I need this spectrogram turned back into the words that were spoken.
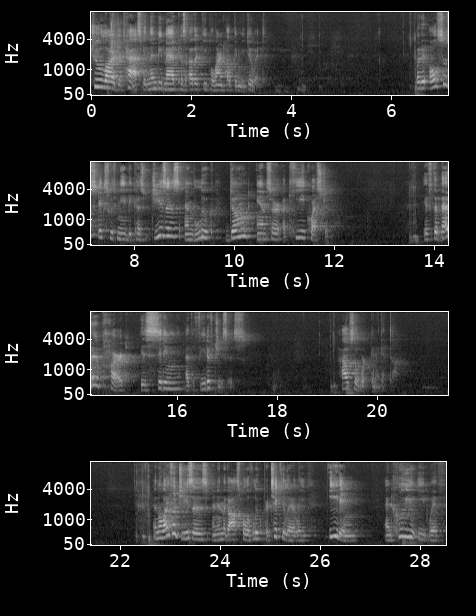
too large a task and then be mad because other people aren't helping me do it. But it also sticks with me because Jesus and Luke don't answer a key question. If the better part is sitting at the feet of Jesus, how's the work going to get done? In the life of Jesus and in the Gospel of Luke, particularly, eating and who you eat with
